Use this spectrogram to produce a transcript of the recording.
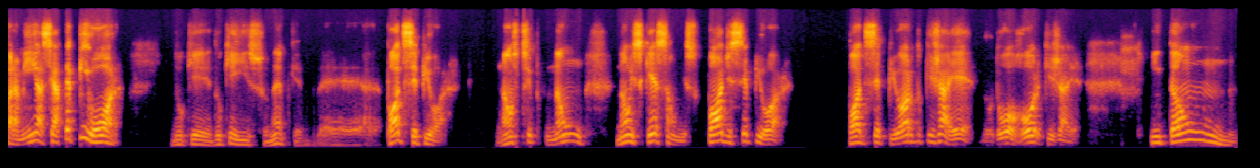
para mim ia ser até pior do que, do que isso, né? Porque é, pode ser pior. Não, se, não, não esqueçam isso. Pode ser pior. Pode ser pior do que já é, do, do horror que já é. Então,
